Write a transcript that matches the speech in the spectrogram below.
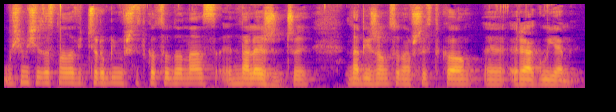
musimy się zastanowić, czy robimy wszystko, co do nas należy, czy na bieżąco na wszystko e, reagujemy.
